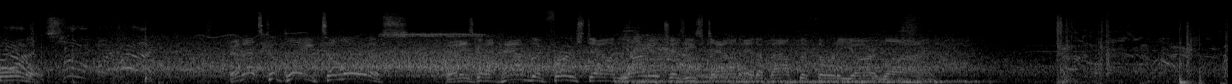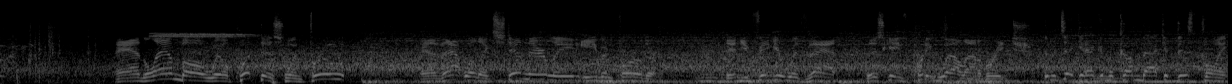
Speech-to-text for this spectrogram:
Bortles. And that's complete to Lewis. And he's going to have the first down yardage as he's down at about the 30-yard line. And Lambo will put this one through, and that will extend their lead even further. And you figure with that, this game's pretty well out of reach. It would take a heck of a comeback at this point.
